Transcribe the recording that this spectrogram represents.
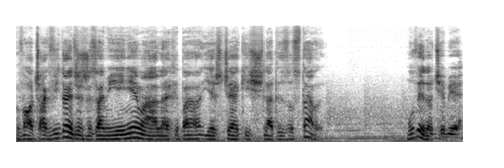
W oczach widać, że czasami jej nie ma, ale chyba jeszcze jakieś ślady zostały. Mówię do ciebie,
